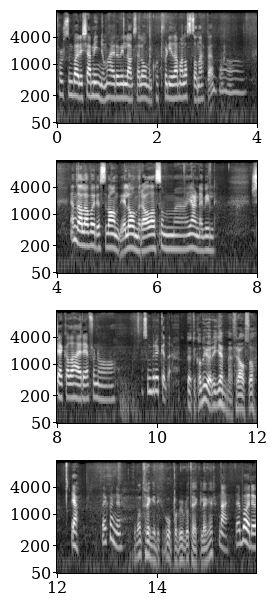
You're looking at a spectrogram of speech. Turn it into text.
folk som bare kommer innom her og vil lage seg lånekort fordi de har lasta ned appen. Og en del av våre vanlige lånere da, som eh, gjerne vil se hva det her er for noe, som bruker det. Dette kan du gjøre hjemmefra også. Ja, det kan du. Så man trenger ikke gå på biblioteket lenger. Nei, det er bare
